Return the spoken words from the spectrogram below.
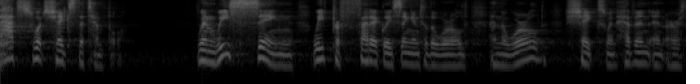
That's what shakes the temple. When we sing, we prophetically sing into the world, and the world shakes when heaven and earth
